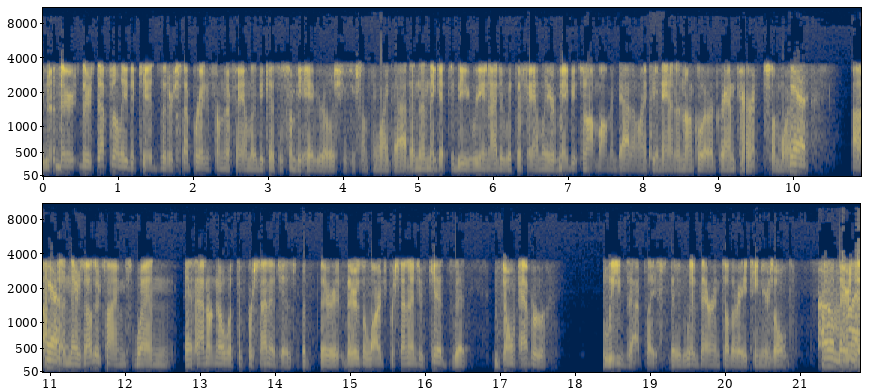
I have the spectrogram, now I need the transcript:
You know there there's definitely the kids that are separated from their family because of some behavioral issues or something like that and then they get to be reunited with their family or maybe it's not mom and dad it might be an aunt and uncle or a grandparent somewhere yes uh, yeah. Then there's other times when, and I don't know what the percentage is, but there there's a large percentage of kids that don't ever leave that place. They live there until they're 18 years old. Oh my. There's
